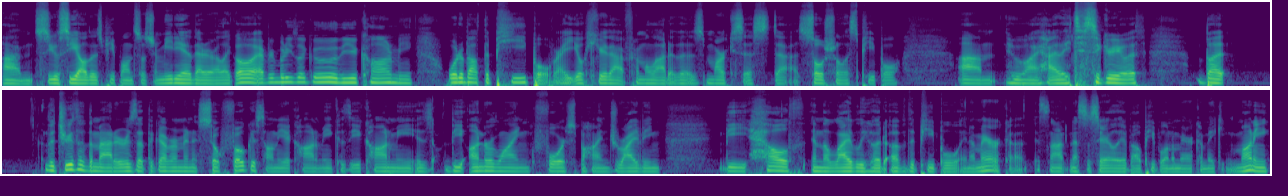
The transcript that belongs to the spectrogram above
Um, so you'll see all those people on social media that are like, "Oh, everybody's like, oh, the economy. What about the people?" Right? You'll hear that from a lot of those Marxist, uh, socialist people, um, who I highly disagree with. But the truth of the matter is that the government is so focused on the economy because the economy is the underlying force behind driving the health and the livelihood of the people in America. It's not necessarily about people in America making money,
